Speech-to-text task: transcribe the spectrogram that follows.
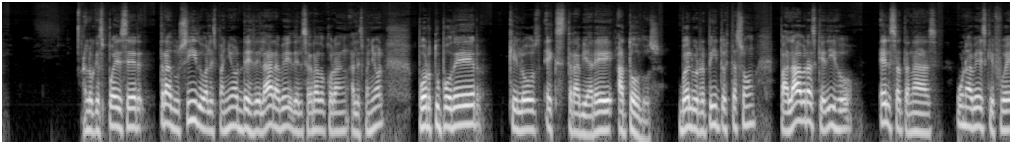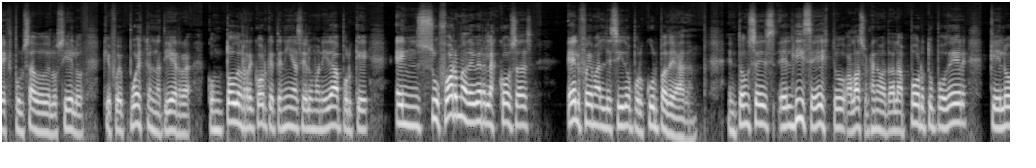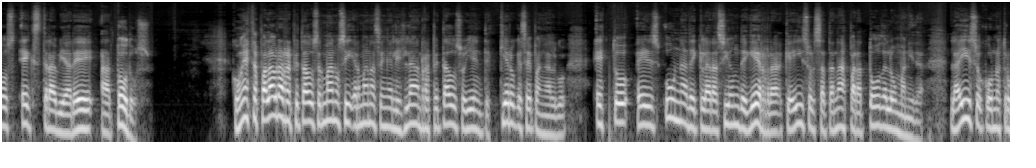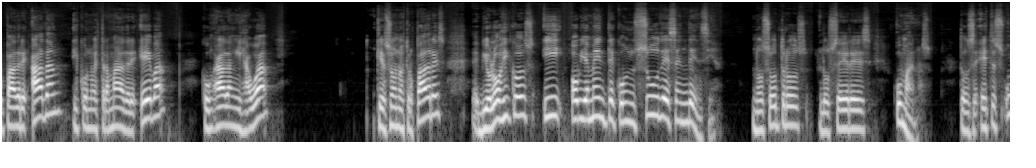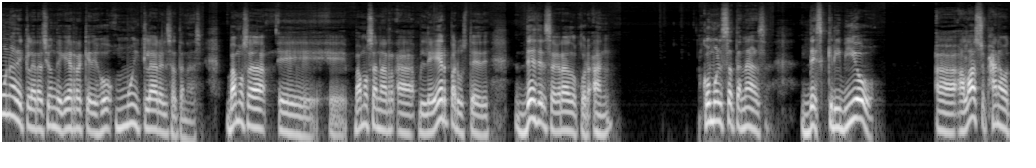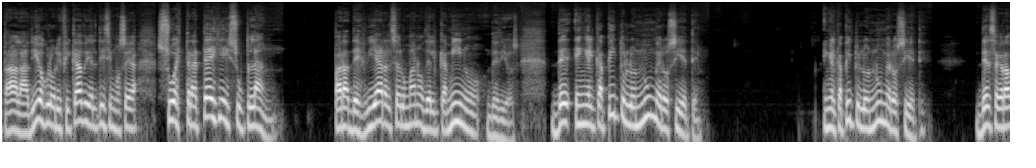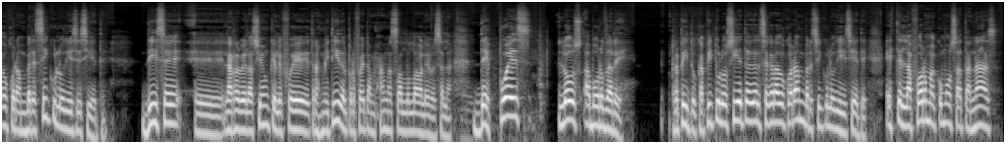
a lo que puede ser traducido al español desde el árabe del Sagrado Corán al español, por tu poder, que los extraviaré a todos. Vuelvo y repito, estas son palabras que dijo el Satanás una vez que fue expulsado de los cielos, que fue puesto en la tierra, con todo el récord que tenía hacia la humanidad, porque en su forma de ver las cosas, él fue maldecido por culpa de Adán. Entonces, él dice esto, Allah subhanahu wa ta'ala, por tu poder que los extraviaré a todos. Con estas palabras, respetados hermanos y hermanas en el Islam, respetados oyentes, quiero que sepan algo. Esto es una declaración de guerra que hizo el Satanás para toda la humanidad. La hizo con nuestro padre Adán y con nuestra madre Eva, con Adán y Hawa, que son nuestros padres eh, biológicos, y obviamente con su descendencia, nosotros los seres humanos. Entonces, esta es una declaración de guerra que dejó muy clara el Satanás. Vamos a, eh, eh, vamos a, leer para ustedes desde el Sagrado Corán cómo el Satanás describió a Allah subhanahu wa ta'ala, a Dios glorificado y altísimo sea, su estrategia y su plan para desviar al ser humano del camino de Dios. En el capítulo número 7, en el capítulo número 7 del Sagrado Corán, versículo 17, dice eh, la revelación que le fue transmitida al profeta Muhammad sallallahu alaihi wasallam. Después los abordaré. Repito, capítulo 7 del Sagrado Corán, versículo 17. Esta es la forma como Satanás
